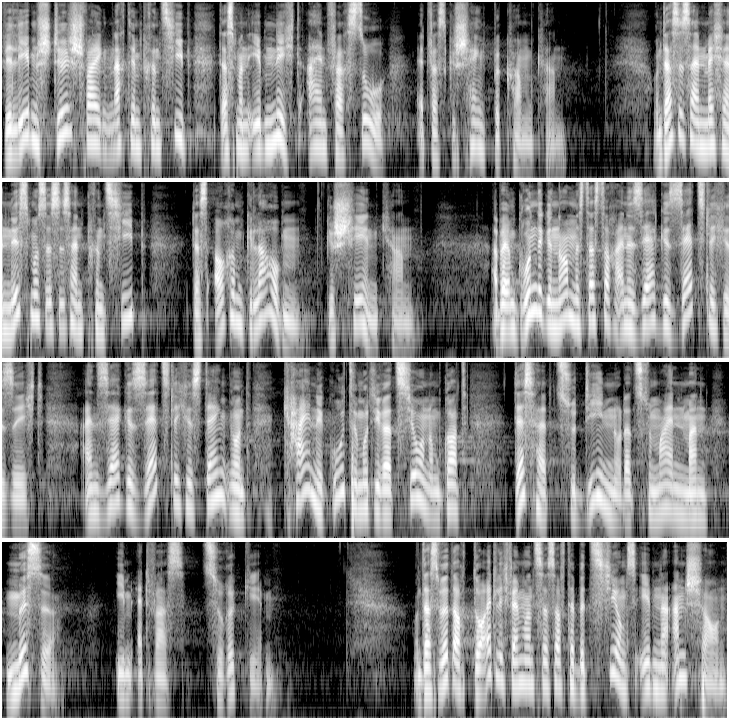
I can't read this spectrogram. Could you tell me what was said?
Wir leben stillschweigend nach dem Prinzip, dass man eben nicht einfach so etwas geschenkt bekommen kann. Und das ist ein Mechanismus, es ist ein Prinzip, das auch im Glauben geschehen kann. Aber im Grunde genommen ist das doch eine sehr gesetzliche Sicht, ein sehr gesetzliches Denken und keine gute Motivation, um Gott deshalb zu dienen oder zu meinen, man müsse ihm etwas zurückgeben. Und das wird auch deutlich, wenn wir uns das auf der Beziehungsebene anschauen.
